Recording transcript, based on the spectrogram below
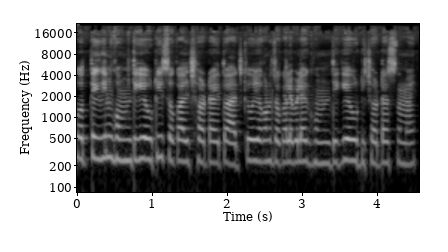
প্রত্যেক দিন ঘুম থেকে উঠি সকাল ছটায়। তো আজকেও যখন সকালবেলায় ঘুম থেকে উঠি ছটার সময়,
